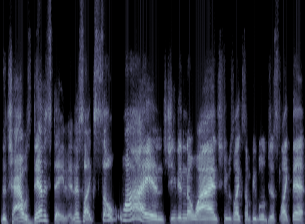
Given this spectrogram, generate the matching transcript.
the child was devastated. And it's like so why? And she didn't know why. And she was like some people just like that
